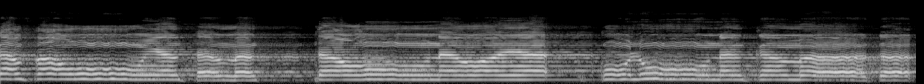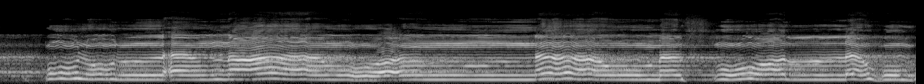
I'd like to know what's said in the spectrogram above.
كَفَرُوا يَتَمَتَّعُونَ وَيَأْكُلُونَ كَمَا تَأْكُلُ الْأَنْعَامُ وَالنَّارُ مَثْوًى لَّهُمْ ۖ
